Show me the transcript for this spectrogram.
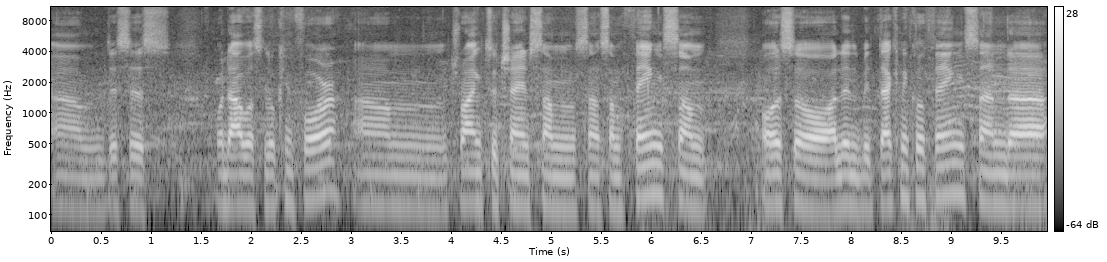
Um, this is what I was looking for. Um, trying to change some, some some things, some also a little bit technical things, and uh,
